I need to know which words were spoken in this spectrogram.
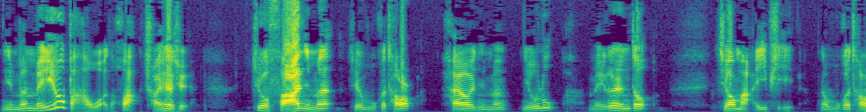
你们没有把我的话传下去，就罚你们这五个头，还有你们牛路，每个人都交马一匹。那五个头。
